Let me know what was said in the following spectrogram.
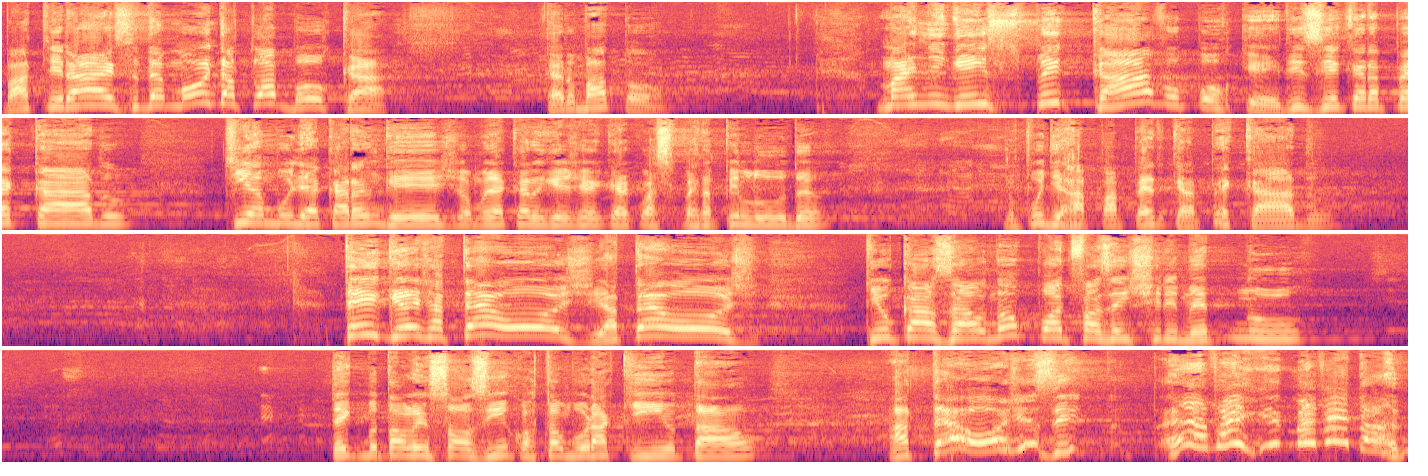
Vai tirar esse demônio da tua boca. Era o batom. Mas ninguém explicava o porquê. Dizia que era pecado. Tinha mulher caranguejo, a mulher caranguejo era com as pernas peludas. Não podia rapar a perna, que era pecado. Tem igreja até hoje, até hoje, que o casal não pode fazer enxerimento nu. Tem que botar o lençolzinho, cortar um buraquinho e tal. Até hoje existe. É, vai rir, mas é verdade.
